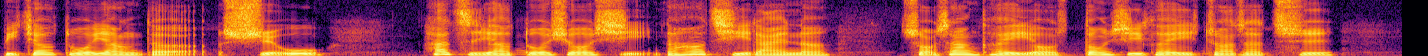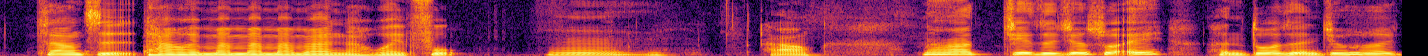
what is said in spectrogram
比较多样的食物，他只要多休息，然后起来呢，手上可以有东西可以抓着吃，这样子他会慢慢慢慢的恢复。嗯，好，那接着就说，哎，很多人就会。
